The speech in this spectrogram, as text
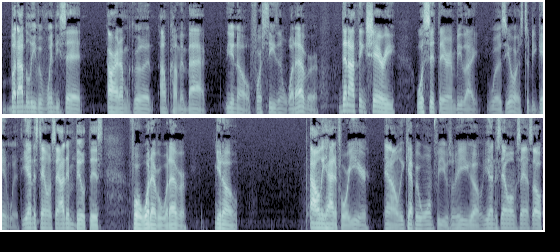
but I believe if Wendy said, "All right, I'm good. I'm coming back," you know, for season whatever, then I think Sherri will sit there and be like, "Was yours to begin with?" You understand what I'm saying? I didn't build this for whatever, whatever you know, I only had it for a year and I only kept it warm for you. So here you go. You understand what I'm saying? So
